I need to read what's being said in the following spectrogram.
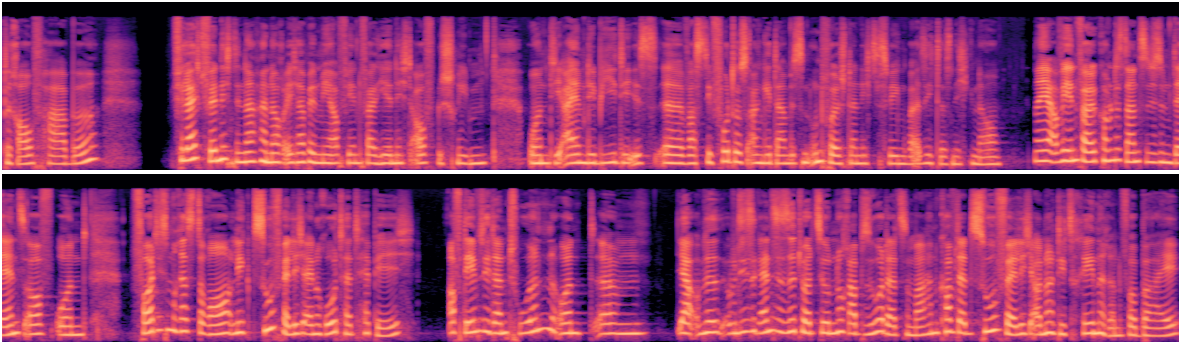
drauf habe. Vielleicht finde ich den nachher noch. Ich habe ihn mir auf jeden Fall hier nicht aufgeschrieben. Und die IMDb, die ist, äh, was die Fotos angeht, da ein bisschen unvollständig. Deswegen weiß ich das nicht genau. Naja, auf jeden Fall kommt es dann zu diesem Dance-Off und vor diesem Restaurant liegt zufällig ein roter Teppich, auf dem sie dann touren und ähm, ja, um, um diese ganze Situation noch absurder zu machen, kommt dann zufällig auch noch die Trainerin vorbei,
